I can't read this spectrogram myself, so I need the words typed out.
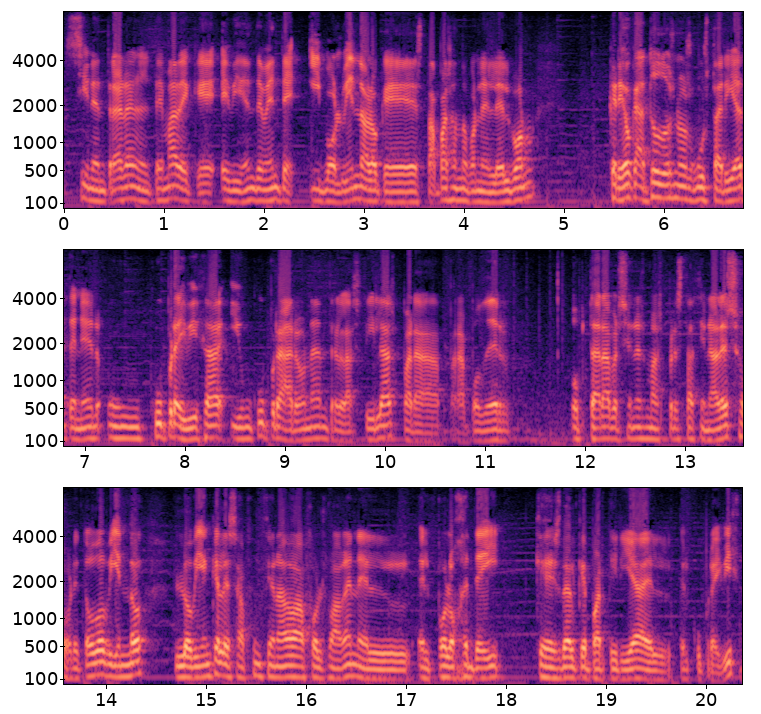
sin entrar en el tema de que evidentemente y volviendo a lo que está pasando con el Elborn creo que a todos nos gustaría tener un Cupra Ibiza y un Cupra Arona entre las filas para, para poder optar a versiones más prestacionales, sobre todo viendo lo bien que les ha funcionado a Volkswagen el, el Polo GTI, que es del que partiría el, el Cupra Ibiza.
